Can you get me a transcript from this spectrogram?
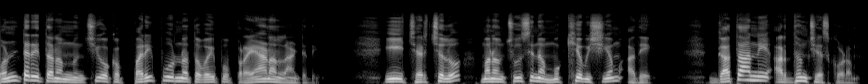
ఒంటరితనం నుంచి ఒక పరిపూర్ణత వైపు ప్రయాణం లాంటిది. ఈ చర్చలో మనం చూసిన ముఖ్య విషయం అదే. గతాన్ని అర్థం చేసుకోవడం.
